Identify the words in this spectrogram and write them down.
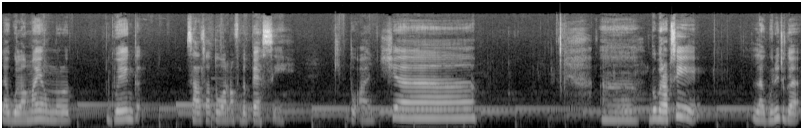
Lagu lama yang menurut gue salah satu one of the best sih. Gitu aja. Uh, gue berharap sih lagu ini juga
